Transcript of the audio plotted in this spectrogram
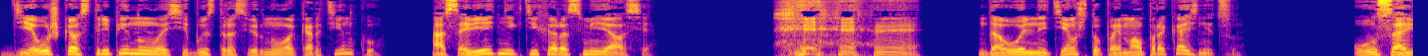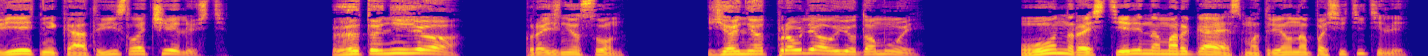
Девушка встрепенулась и быстро свернула картинку, а советник тихо рассмеялся. «Хе-хе-хе!» Довольный тем, что поймал проказницу. У советника отвисла челюсть. «Это не я!» — произнес он. «Я не отправлял ее домой!» Он, растерянно моргая, смотрел на посетителей.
